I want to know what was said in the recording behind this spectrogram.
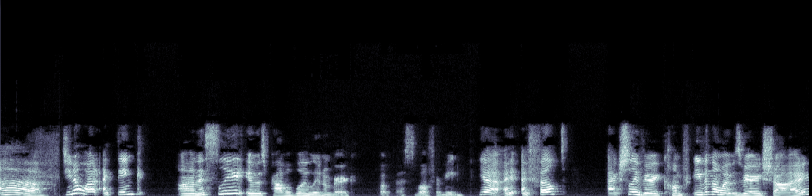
Ah, do you know what? I think honestly, it was probably Lunenburg Folk Festival for me. Yeah, I, I felt actually very comfortable, even though I was very shy.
